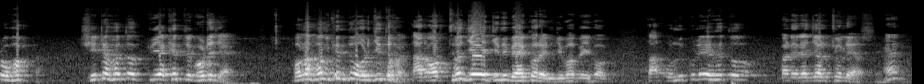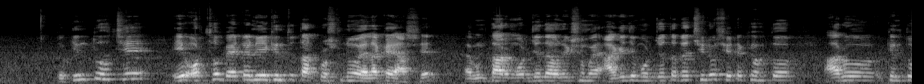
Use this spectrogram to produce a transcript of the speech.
প্রভাবটা সেটা হয়তো ক্রিয়াক্ষেত্রে ঘটে যায়। ফলাফল কিন্তু অর্জিত হয়। তার অর্থ যে যিনি ব্যয় করেন যেভাবেই হোক তার অনুকূলেই হয়তো মানে রেজাল্ট চলে আসে হ্যাঁ? তো কিন্তু হচ্ছে এই অর্থ ব্যয়টা নিয়ে কিন্তু তার প্রশ্ন এলাকায় আসে এবং তার মর্যাদা অনেক সময় আগে যে মর্যাদাটা ছিল সেটাকে হয়তো আরও কিন্তু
